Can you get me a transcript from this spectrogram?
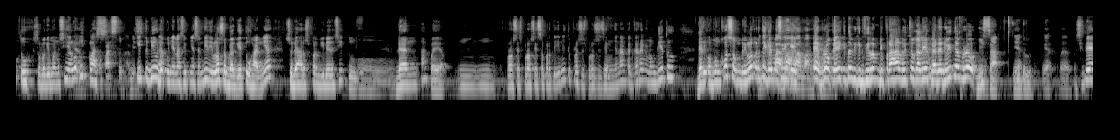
utuh sebagai manusia, lo ikhlas. Lepas tuh habis. Itu dia udah punya nasibnya sendiri. Lo sebagai Tuhannya sudah harus pergi dari situ. Dan apa ya? hmm, Proses-proses seperti ini tuh proses-proses yang menyenangkan karena memang dia tuh dari omong kosong, Dri. Lo ngerti kan Paham, maksudnya kayak, eh bro, kayaknya kita bikin film di Praha lucu kali ya, nggak ada duitnya bro. Bisa, Iya. gitu loh. Iya, benar. Maksudnya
